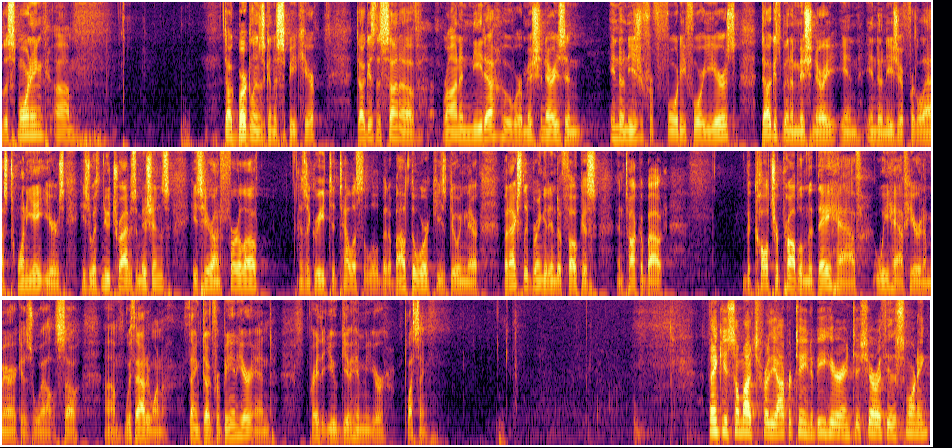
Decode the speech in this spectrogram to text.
This morning, um, Doug Berglund is going to speak here. Doug is the son of Ron and Nita, who were missionaries in Indonesia for 44 years. Doug has been a missionary in Indonesia for the last 28 years. He's with New Tribes Missions. He's here on furlough, has agreed to tell us a little bit about the work he's doing there, but actually bring it into focus and talk about the culture problem that they have, we have here in America as well. So, um, with that, I want to thank Doug for being here and pray that you give him your blessing. Thank you so much for the opportunity to be here and to share with you this morning.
